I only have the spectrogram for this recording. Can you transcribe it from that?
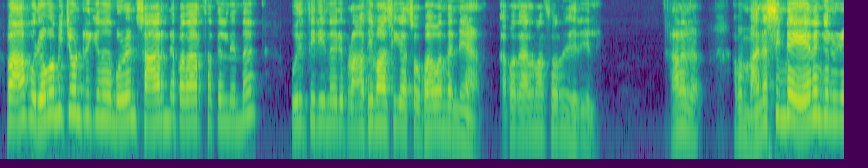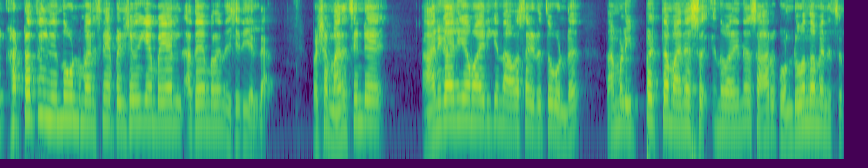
അപ്പോൾ ആ പുരോഗമിച്ചുകൊണ്ടിരിക്കുന്നത് മുഴുവൻ സാറിന്റെ പദാർത്ഥത്തിൽ നിന്ന് ഉരുത്തിരിയുന്ന ഒരു പ്രാതിഭാസിക സ്വഭാവം തന്നെയാണ്. അപ്പോൾ കാൽമാർക്സ് പറഞ്ഞത് ശരിയല്ലേ? ആണല്ലോ. അപ്പം മനസ്സിന്റെ ഏതെങ്കിലും ഒരു ഘട്ടത്തിൽ നിന്നുകൊണ്ട് മനസ്സിനെ പരിശോധിക്കാൻ പോയാൽ അദ്ദേഹം പറയുന്നത് ശരിയല്ല. പക്ഷെ മനസ്സിന്റെ ആനുകാലികമായിരിക്കുന്ന അവസ്ഥ എടുത്തുകൊണ്ട് നമ്മൾ ഇപ്പോഴത്തെ മനസ്സ് എന്ന് പറയുന്നത് സാറ് കൊണ്ടുവന്ന മനസ്സും.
